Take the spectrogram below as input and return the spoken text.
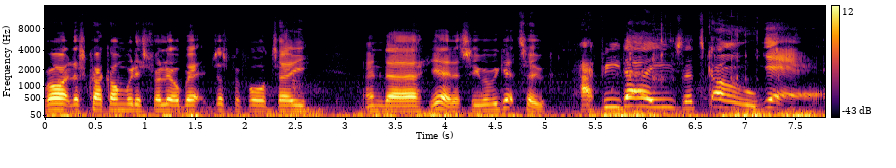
right, let's crack on with this for a little bit just before tea. And uh, yeah, let's see where we get to. Happy days, let's go, yeah!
